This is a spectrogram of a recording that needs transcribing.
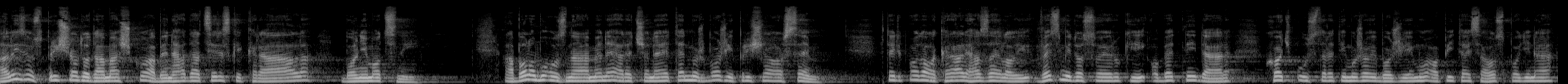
A Elizeus prišiel do Damašku a Benhada, sírsky král, bol nemocný. A bolo mu oznámené a rečené, ten muž Boží prišiel až sem. Vtedy povedal kráľ Hazajlovi, vezmi do svojej ruky obetný dar, choď v ústretí mužovi Božiemu a opýtaj sa hospodina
